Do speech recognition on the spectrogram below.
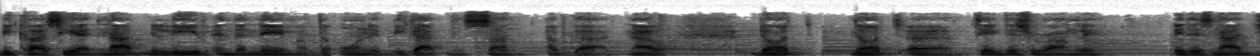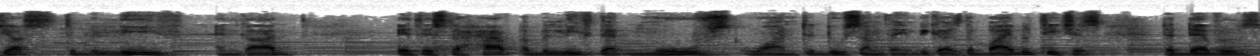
because he had not believed in the name of the only begotten Son of God. Now, don't don't uh, take this wrongly. It is not just to believe in God. It is to have a belief that moves one to do something because the Bible teaches the devils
